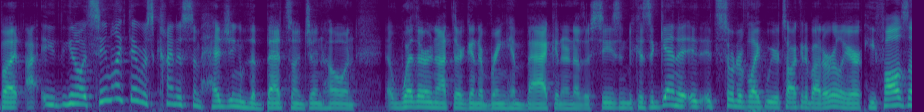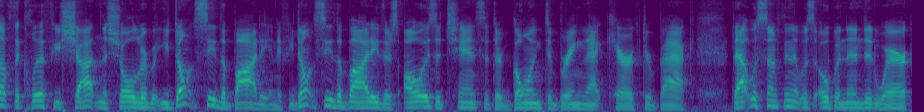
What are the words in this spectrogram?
But, I, you know, it seemed like there was kind of some hedging of the bets on Junho and whether or not they're going to bring him back in another season. Because, again, it, it's sort of like we were talking about earlier. He falls off the cliff, he's shot in the shoulder, but you don't see the body. And if you don't see the body, there's always a chance that they're going to bring that character back. That was something that was open ended where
